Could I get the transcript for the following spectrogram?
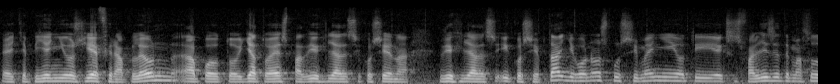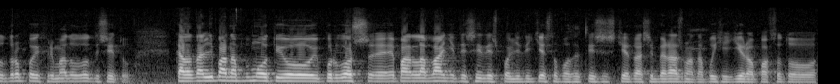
ε, και πηγαίνει ως γέφυρα πλέον από το, για το ΕΣΠΑ 2021-2027, γεγονός που σημαίνει ότι εξασφαλίζεται με αυτόν τον τρόπο η χρηματοδότησή του. Κατά τα λοιπά, να πούμε ότι ο Υπουργός επαναλαμβάνει τις ίδιες πολιτικές τοποθετήσεις και τα συμπεράσματα που είχε γύρω από αυτό το,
